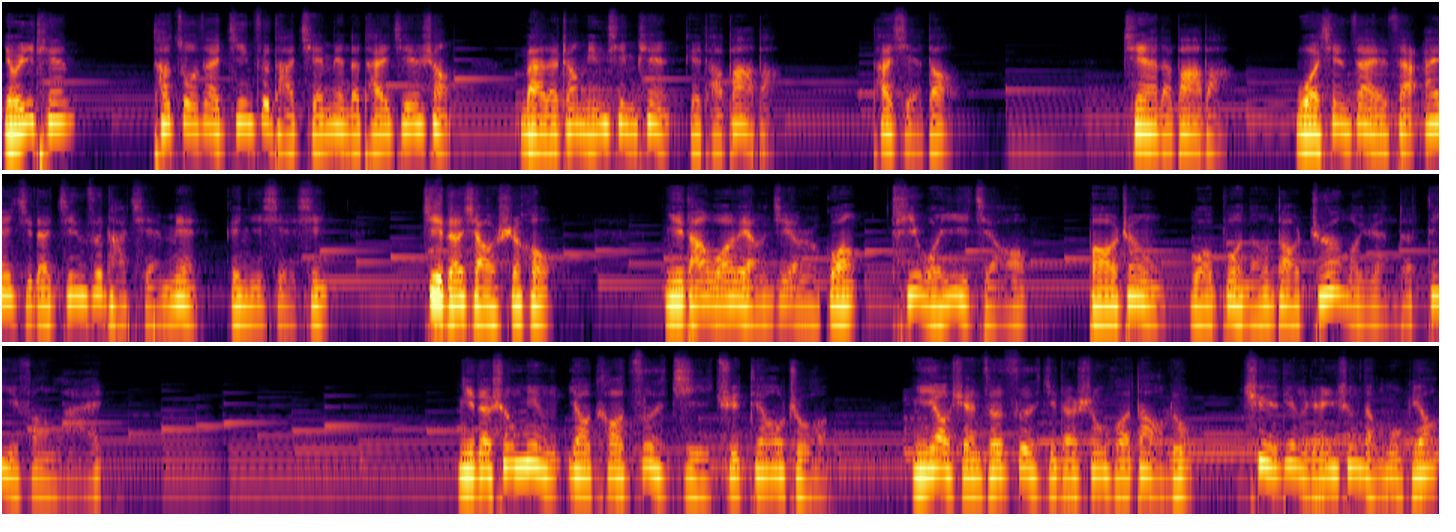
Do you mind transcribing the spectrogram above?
有一天。他坐在金字塔前面的台阶上，买了张明信片给他爸爸。他写道：“亲爱的爸爸，我现在在埃及的金字塔前面给你写信。记得小时候，你打我两记耳光，踢我一脚，保证我不能到这么远的地方来。你的生命要靠自己去雕琢，你要选择自己的生活道路，确定人生的目标。”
